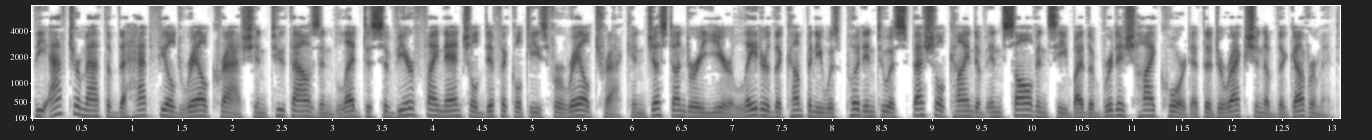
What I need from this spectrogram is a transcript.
The aftermath of the Hatfield rail crash in 2000 led to severe financial difficulties for Railtrack and just under a year later the company was put into a special kind of insolvency by the British High Court at the direction of the government.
